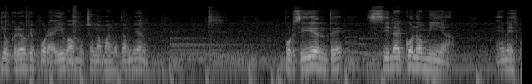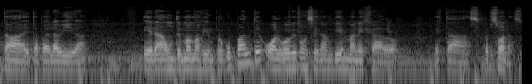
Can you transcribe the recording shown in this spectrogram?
Yo creo que por ahí va mucho la mano también. Por siguiente, si la economía en esta etapa de la vida era un tema más bien preocupante o algo que consideran bien manejado estas personas.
